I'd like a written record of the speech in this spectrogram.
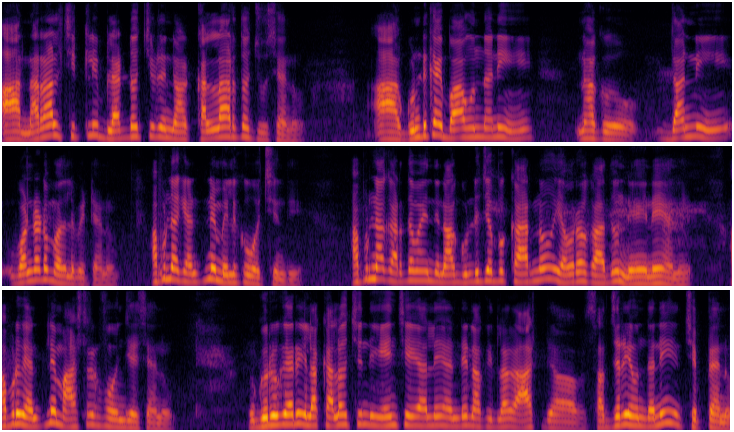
ఆ నరాలు చిట్లి బ్లడ్ వచ్చి నా కళ్ళారితో చూశాను. ఆ గుండెకాయ బాగుందని నాకు దాన్ని వండడం మొదలుపెట్టాను. అప్పుడు నాకు వెంటనే మెలకు వచ్చింది. అప్పుడు నాకు అర్థమైంది నా గుండె జబ్బుకు కారణం ఎవరో కాదు నేనే అని. అప్పుడు వెంటనే మాస్టర్కి ఫోన్ చేశాను. గురుగారు ఇలా కళ వచ్చింది ఏం చేయాలి? అంటే నాకు ఇలా సర్జరీ ఉందని చెప్పాను.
